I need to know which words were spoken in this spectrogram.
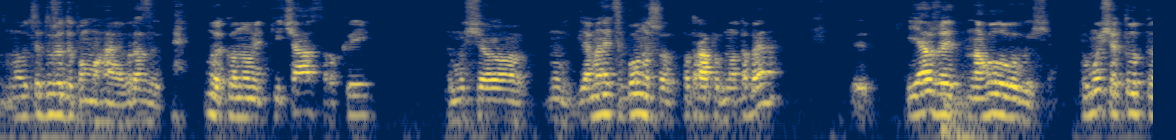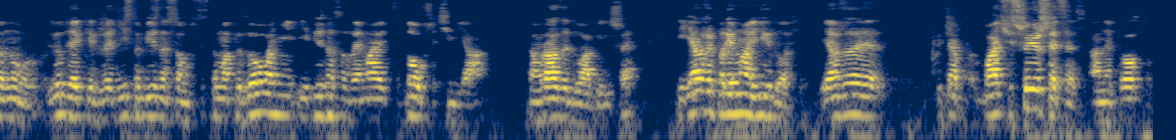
Ну, це дуже допомагає в рази. Ну, економить твій час, роки. Тому що ну, для мене це бонус, що потрапив на Табене, і я вже на голову вище. Тому що тут ну, люди, які вже дійсно бізнесом систематизовані і бізнесом займаються довше, ніж я, там рази два більше. І я вже переймаю їх досвід. Я вже хоча б бачу ширше це, а не просто.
